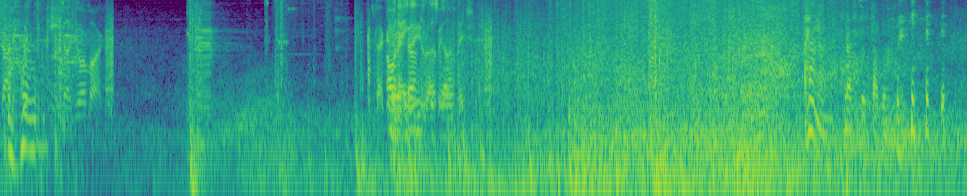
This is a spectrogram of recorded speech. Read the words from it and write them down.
Dropping Whiskey Pete on your mark. I wanna execute this guy. Station. That just happened.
